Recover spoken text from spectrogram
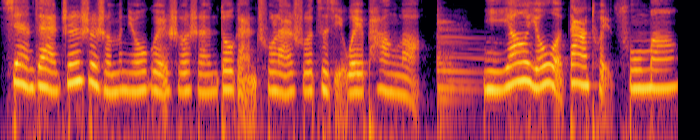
现在真是什么牛鬼蛇神都敢出来说自己微胖了。你腰有我大腿粗吗？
